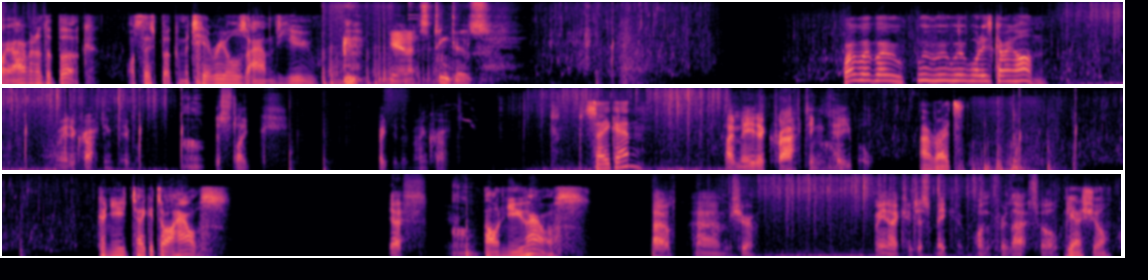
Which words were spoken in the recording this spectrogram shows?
Wait, I have another book. What's this book? Materials and You. Yeah, that's Tinker's. Whoa, whoa, whoa, whoa, whoa, whoa, what is going on? I made a crafting table. Just like regular Minecraft. Say again? I made a crafting table. Alright. Can you take it to our house? Yes. Our new house? Oh, um, sure. I mean, I can just make one for that, so Yeah, sure.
